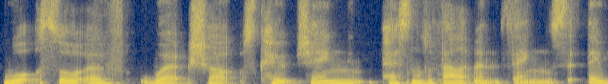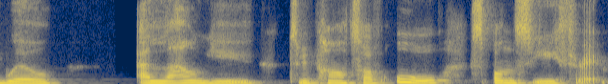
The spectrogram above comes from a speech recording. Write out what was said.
what sort of workshops, coaching, personal development things that they will allow you to be part of or sponsor you through.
